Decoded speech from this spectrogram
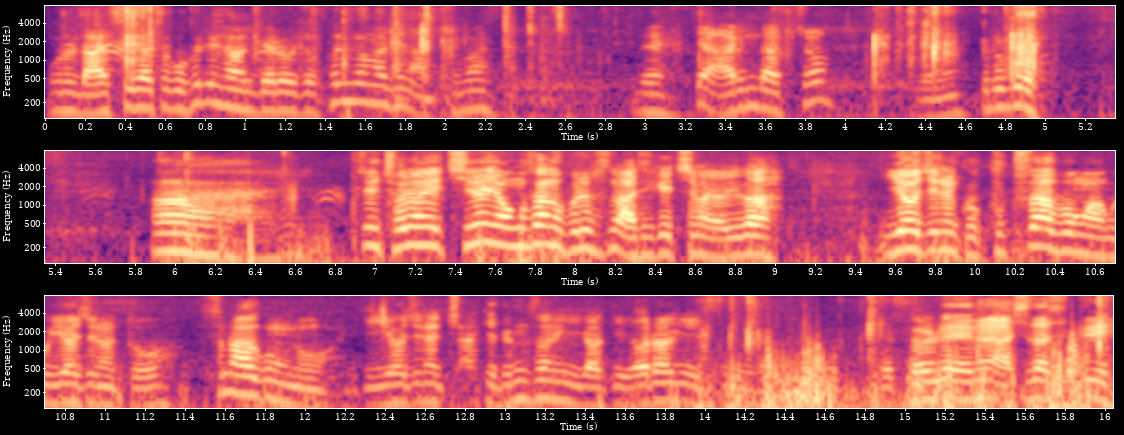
오늘 날씨가 조금 흐린 관계로 좀 설명하진 않지만 네, 꽤 아름답죠? 네. 그리고, 아, 지금 전에 지난 영상을 보셨으면 아시겠지만, 여기가 이어지는 그 국사봉하고 이어지는 또 순화공로, 이어지는 쫙 이렇게 능선이 여기 여러 개 있습니다. 네, 별내에는 아시다시피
